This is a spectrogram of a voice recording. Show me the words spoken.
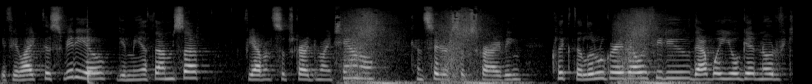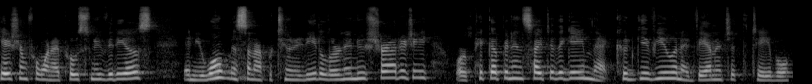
If you like this video, give me a thumbs up. If you haven't subscribed to my channel, consider subscribing. Click the little gray bell if you do. That way you'll get notification for when I post new videos and you won't miss an opportunity to learn a new strategy or pick up an insight to the game that could give you an advantage at the table.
